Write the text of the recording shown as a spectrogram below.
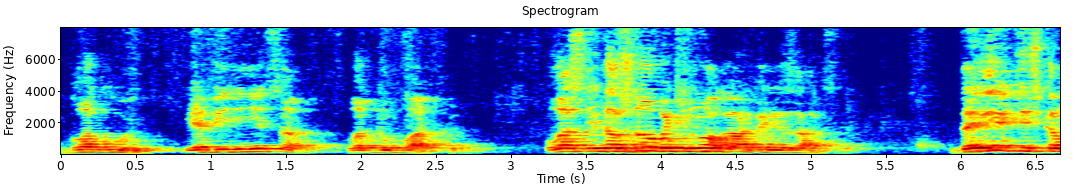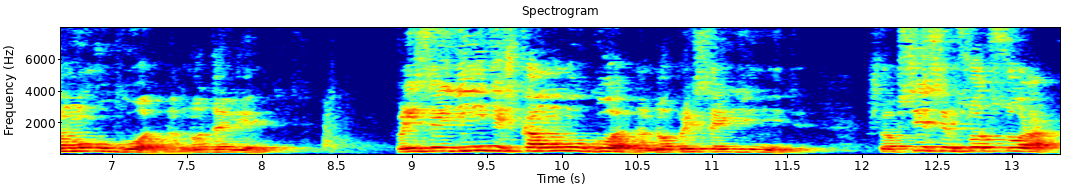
благую, и объединиться в одну партию. У вас не должно быть много организаций. Доверьтесь кому угодно, но доверьтесь. Присоединитесь кому угодно, но присоединитесь. Чтобы все 740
